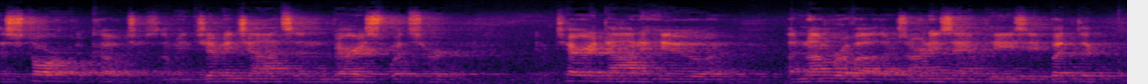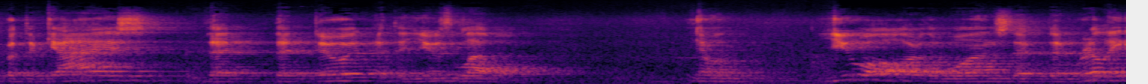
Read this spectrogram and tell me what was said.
historical coaches. I mean, Jimmy Johnson, Barry Switzer, you know, Terry Donahue, and a number of others, Ernie Zampese. But the, but the guys that, that do it at the youth level, you know, you all are the ones that, that really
